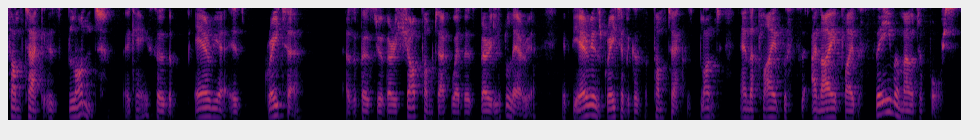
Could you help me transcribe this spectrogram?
thumbtack is blunt, okay, so the area is greater as opposed to a very sharp thumbtack where there's very little area. If the area is greater because the thumbtack is blunt and apply and I apply the same amount of force,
